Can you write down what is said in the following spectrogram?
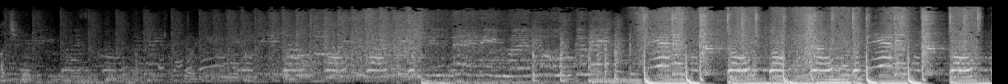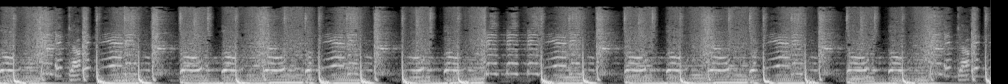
अच्छी लगेगी तो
